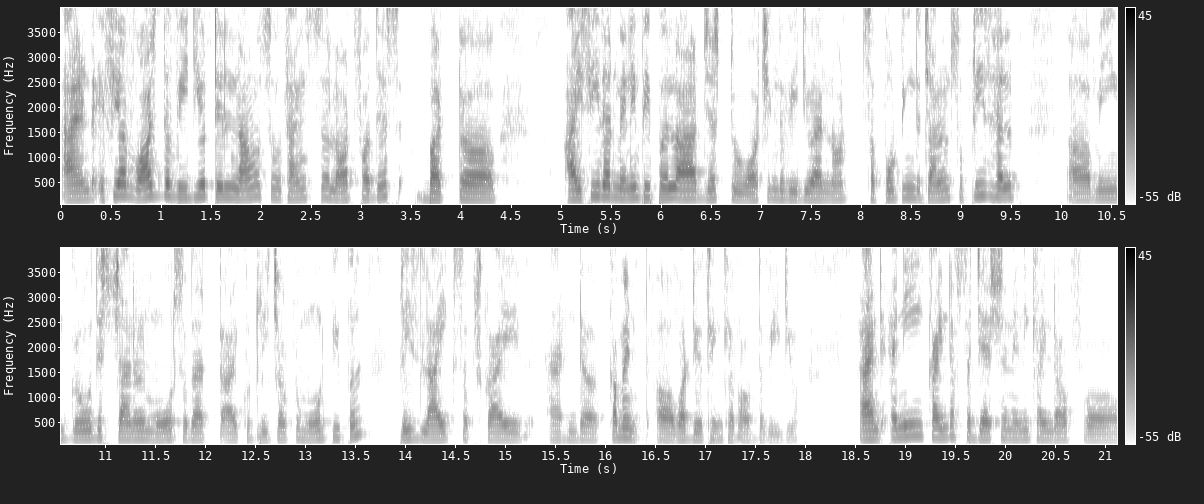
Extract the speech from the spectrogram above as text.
And if you have watched the video till now so thanks a lot for this. But uh, I see that many people are just watching the video and not supporting the channel. So please help uh, me grow this channel more so that I could reach out to more people. Please like subscribe and uh, comment uh, what do you think about the video and any kind of suggestion any kind of uh,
